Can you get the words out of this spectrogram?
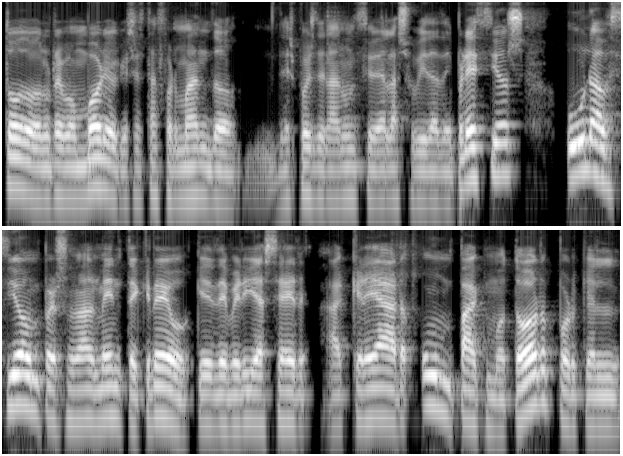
todo el rebomborio que se está formando después del anuncio de la subida de precios. Una opción personalmente creo que debería ser a crear un pack motor porque el,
